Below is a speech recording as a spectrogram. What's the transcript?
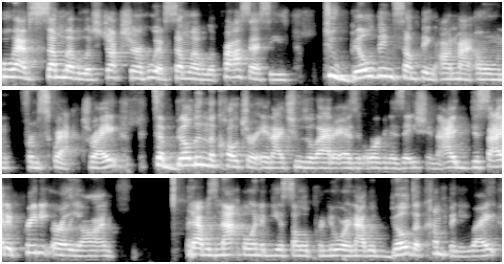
who have some level of structure, who have some level of processes, to building something on my own from scratch, right? To building the culture and I choose a ladder as an organization. I decided pretty early on that I was not going to be a solopreneur and I would build a company, right,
